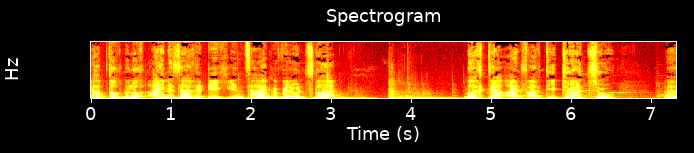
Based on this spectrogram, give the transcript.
habe doch nur noch eine Sache, die ich Ihnen sagen will, und zwar... Macht er einfach die Tür zu. Äh,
